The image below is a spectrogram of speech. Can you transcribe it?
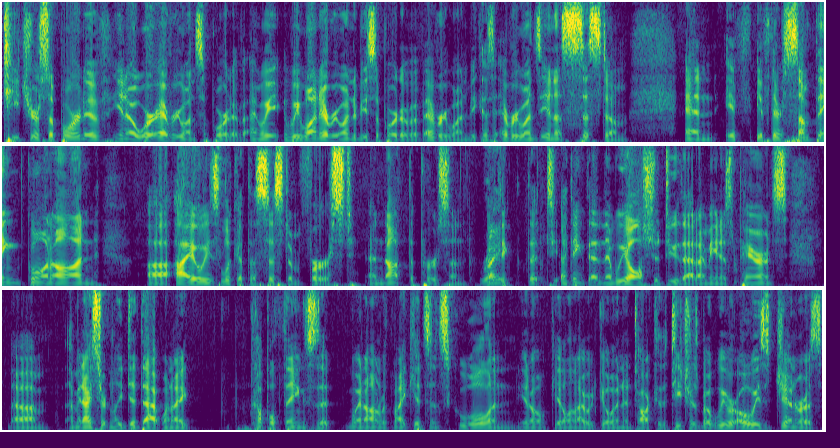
teacher supportive. You know, we're everyone supportive, and we we want everyone to be supportive of everyone because everyone's in a system, and if if there's something going on. Uh, I always look at the system first and not the person. Right. I think that I think that, and we all should do that. I mean, as parents, um, I mean, I certainly did that when I couple things that went on with my kids in school and you know Gail and I would go in and talk to the teachers but we were always generous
